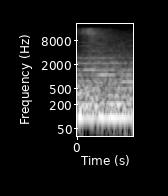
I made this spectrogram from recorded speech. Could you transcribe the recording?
you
